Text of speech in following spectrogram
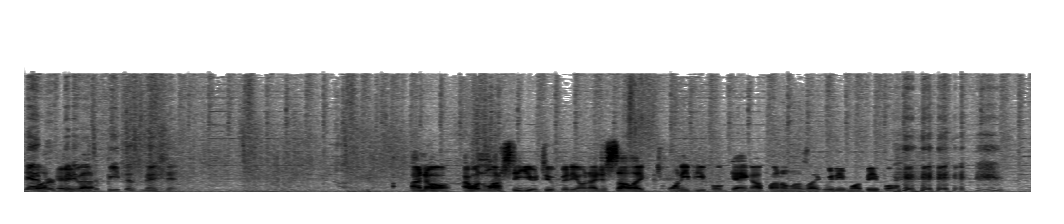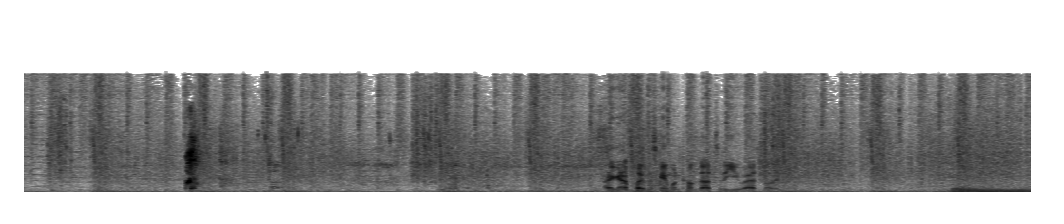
never been able bat. to beat this mission. I know. I went and watched a YouTube video and I just saw like 20 people gang up on them. I was like, we need more people. you gonna play this game when it comes out to the US, really? Mm,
